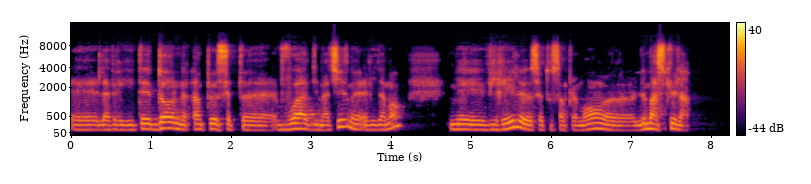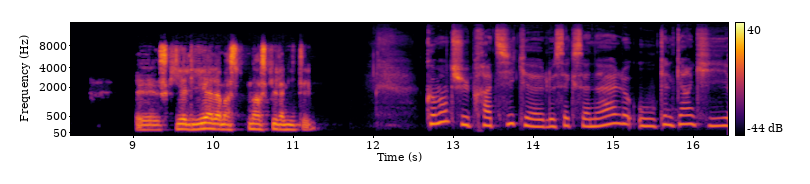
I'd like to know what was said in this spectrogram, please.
La virilité donne un peu cette euh, voix du machisme, évidemment. Mais viril, c'est tout simplement euh, le masculin. Et ce qui est lié à la masculinité. Comment tu pratiques le sexe anal ou quelqu'un qui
